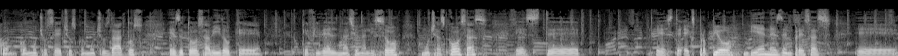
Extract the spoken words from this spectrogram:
con, con muchos hechos, con muchos datos. Es de todo sabido que, que Fidel nacionalizó muchas cosas, este, este, expropió bienes de empresas eh,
